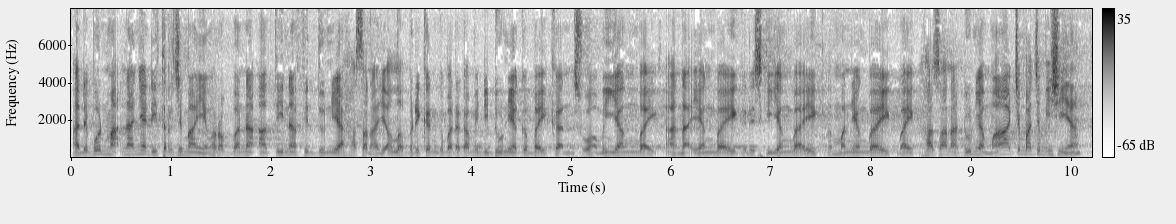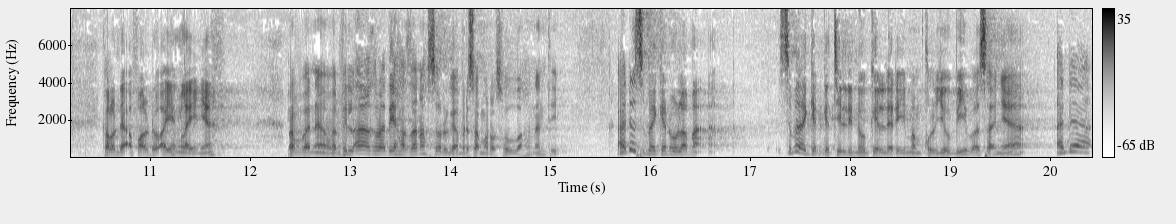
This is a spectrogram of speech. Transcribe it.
Adapun maknanya diterjemahi. Rabbana atina fid dunya hasanah. Ya Allah berikan kepada kami di dunia kebaikan. Suami yang baik anak yang baik rezeki yang baik teman yang baik baik. Hasanah dunia macam-macam isinya. Kalau tidak hafal doa yang lainnya Rabbana wa fil akhirati hasanah surga bersama Rasulullah nanti. Ada sebagian ulama sebagian kecil dinukil dari Imam Quljubi bahasanya ada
